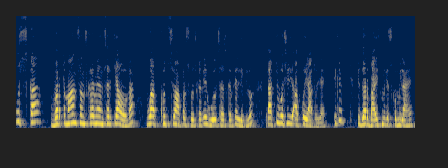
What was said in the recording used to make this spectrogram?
उसका वर्तमान संस्करण में आंसर क्या होगा, वो आप खुद से वहाँ पर सोच करके गूगल सर्च करके लिख लो, ताकि वो चीज़ आपको याद हो जाए, ठीक है? कि दो हज़ार बाईस में किसको मिला है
